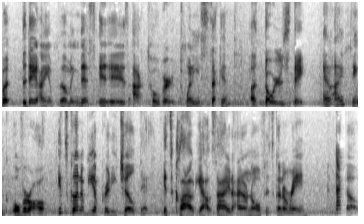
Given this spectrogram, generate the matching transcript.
but the day I am filming this it is October 22nd a Thursday and I think overall it's gonna be a pretty chill day it's cloudy outside I don't know if it's gonna rain Echo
